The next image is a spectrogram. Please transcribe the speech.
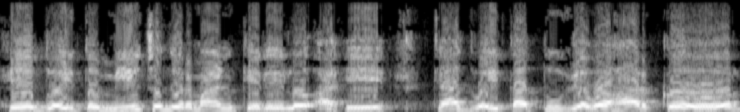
हे द्वैत मीच निर्माण केलेलं आहे. त्या द्वैतात तू व्यवहार कर.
